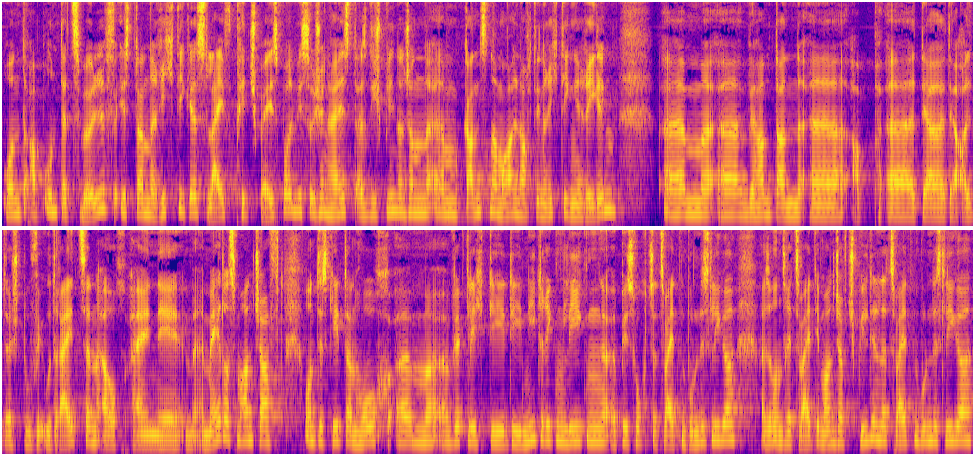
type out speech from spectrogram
Und ab unter zwölf ist dann richtiges Live-Pitch-Baseball, wie es so schön heißt. Also die spielen dann schon ähm, ganz normal nach den richtigen Regeln. Ähm, äh, wir haben dann äh, ab äh, der, der Altersstufe U13 auch eine Mädelsmannschaft und es geht dann hoch ähm, wirklich die, die niedrigen Ligen bis hoch zur zweiten Bundesliga. Also unsere zweite Mannschaft spielt in der zweiten Bundesliga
